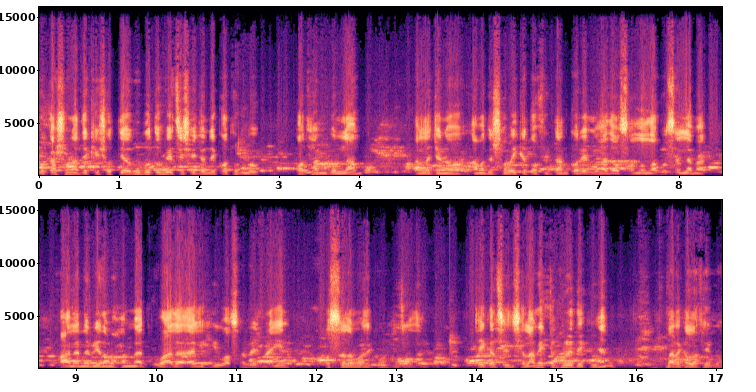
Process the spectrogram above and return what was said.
প্রকাশনা দেখে সত্যি অভিভূত হয়েছে। সেই জন্য এই কথাগুলো কথা আমি বললাম। আল্লাহ যেন আমাদের সবাইকে তফিক দান করেন। হাদা সাল্লাল্লাহু সাল্লামা আলা নবিয়িনা মোহাম্মদ ওয়া আলা আলিহি ওয়া সাহবিহি আজমাইন। আসসালামু আলাইকুম ঠিক আছে ইনশাল্লাহ আমি একটু ঘুরে দেখি হ্যাঁ? বারাকাল্লাহ ফিকুম।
